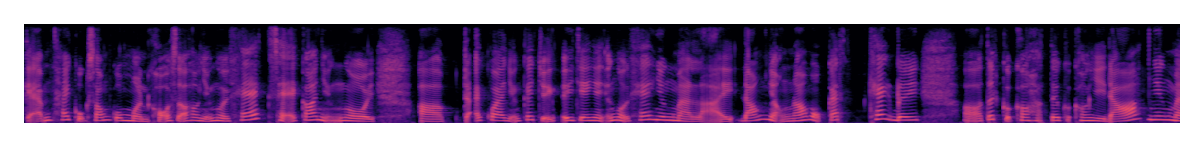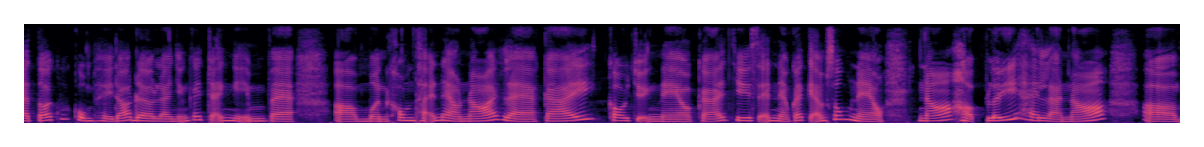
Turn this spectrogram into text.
cảm thấy cuộc sống của mình khổ sở hơn những người khác. Sẽ có những người uh, trải qua những cái chuyện y chang như những người khác nhưng mà lại đón nhận nó một cách khác đi uh, tích cực hơn hoặc tiêu cực hơn gì đó. Nhưng mà tới cuối cùng thì đó đều là những cái trải nghiệm và uh, mình không thể nào nói là cái câu chuyện nào cái chia sẻ nào cái cảm xúc nào nó hợp lý hay là nó uh,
